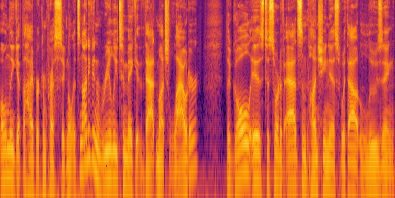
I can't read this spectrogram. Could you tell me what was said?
only get the hypercompressed signal. It's not even really to make it that much louder. The goal is to sort of add some punchiness without losing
